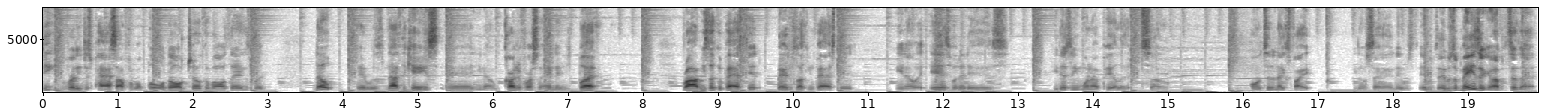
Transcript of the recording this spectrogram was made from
did he really just pass out from a bulldog choke of all things? But nope, it was not the case. And you know, controversial ending. But Robbie's looking past it. Ben's looking past it. You know, it is what it is. He doesn't even want to appeal it. So on to the next fight. You know what I'm saying? It was it was it was amazing up to that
